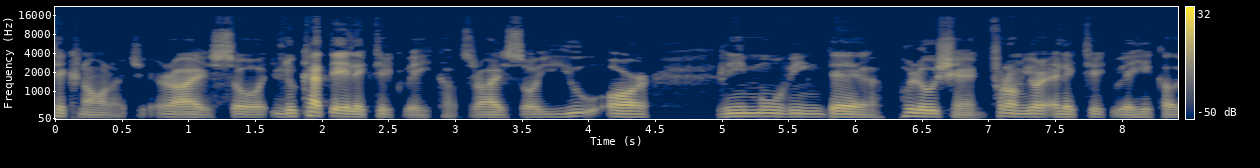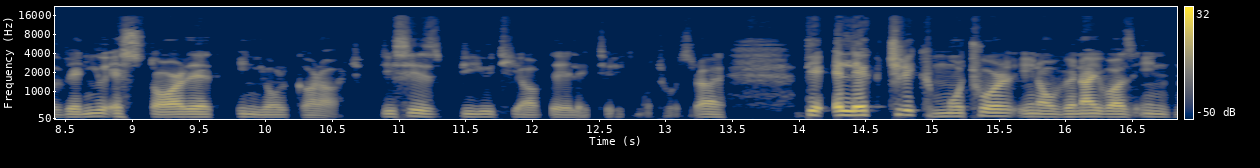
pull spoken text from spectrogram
technology, right? So look at the electric vehicles, right? So you are removing the pollution from your electric vehicle when you start it in your garage. This is beauty of the electric motors, right? The electric motor, you know, when I was in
